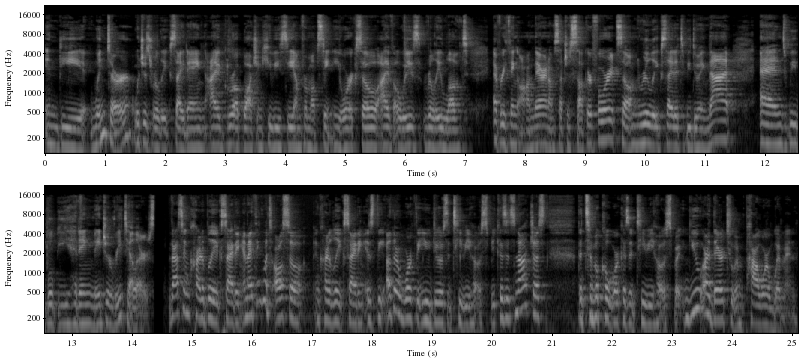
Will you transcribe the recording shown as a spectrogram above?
in the winter, which is really exciting. I grew up watching QVC. I'm from upstate New York, so I've always really loved everything on there and I'm such a sucker for it. So I'm really excited to be doing that. And we will be hitting major retailers. That's incredibly exciting. And I think what's also incredibly exciting is the other work that you do as a TV host, because it's not just the typical work as a TV host, but you are there to empower women.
